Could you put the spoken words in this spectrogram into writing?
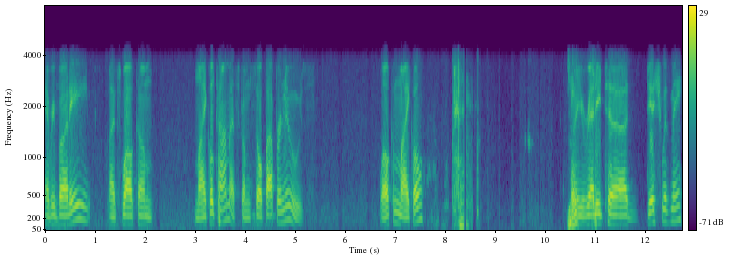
Everybody, let's welcome Michael Thomas from Soap Opera News. Welcome, Michael. Are you ready to dish with me?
